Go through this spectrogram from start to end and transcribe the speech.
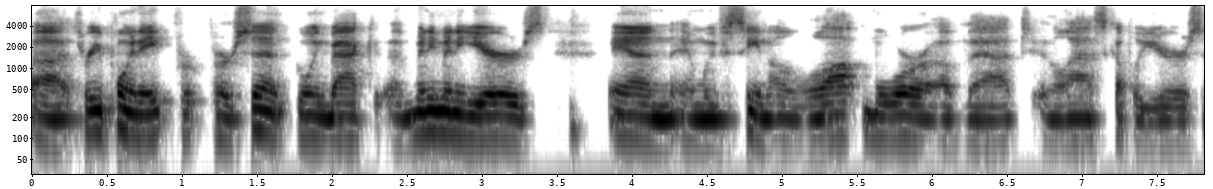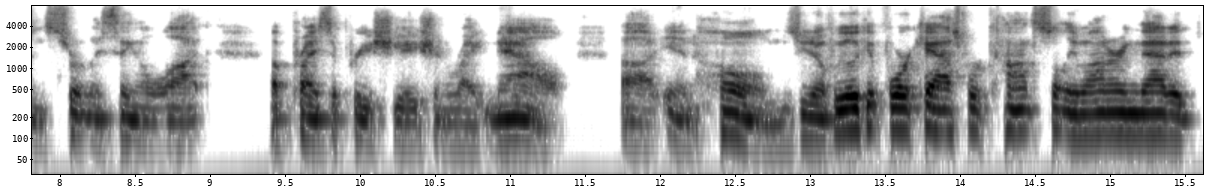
uh, 3.8 percent going back uh, many many years, and and we've seen a lot more of that in the last couple of years, and certainly seeing a lot of price appreciation right now. Uh, in homes, you know, if we look at forecasts, we're constantly monitoring that. It,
